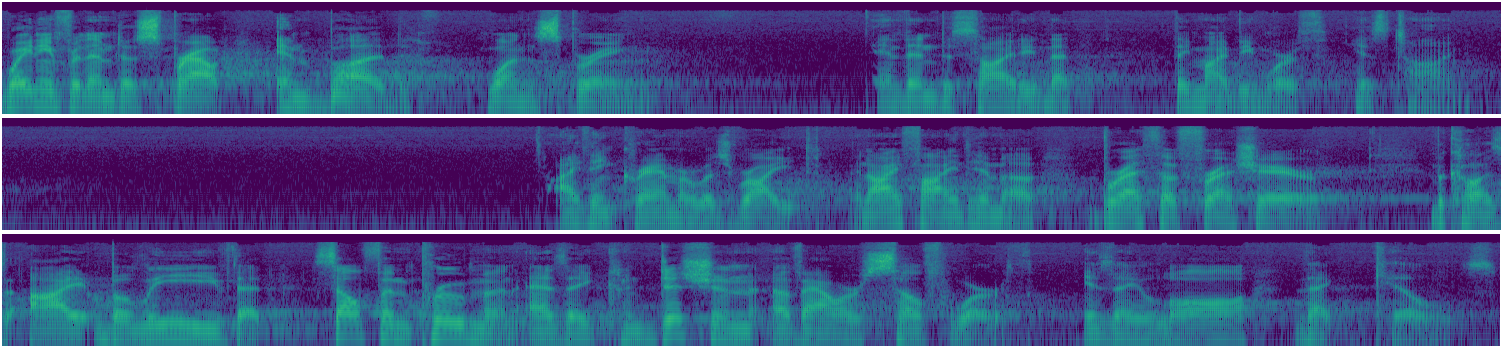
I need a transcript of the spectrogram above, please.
waiting for them to sprout and bud one spring, and then deciding that they might be worth his time. I think Cranmer was right, and I find him a breath of fresh air because I believe that self improvement as a condition of our self worth is a law that kills.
